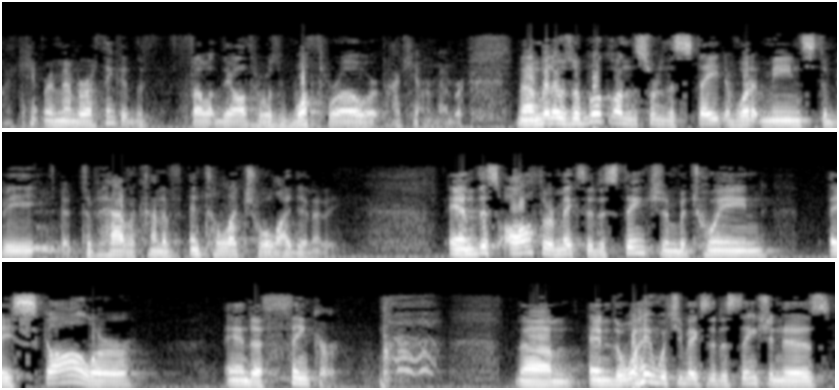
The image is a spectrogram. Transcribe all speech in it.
I can't remember. I think the fellow, the author was Wouthro, or I can't remember. Um, but it was a book on the sort of the state of what it means to be to have a kind of intellectual identity. And this author makes a distinction between a scholar and a thinker. Um, and the way in which he makes the distinction is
